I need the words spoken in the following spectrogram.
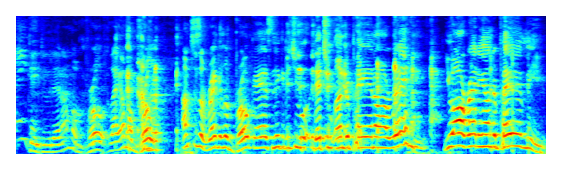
you can't do that. I'm a broke, like I'm a broke. I'm just a regular broke ass nigga that you that you underpaying already. You already underpaying me.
